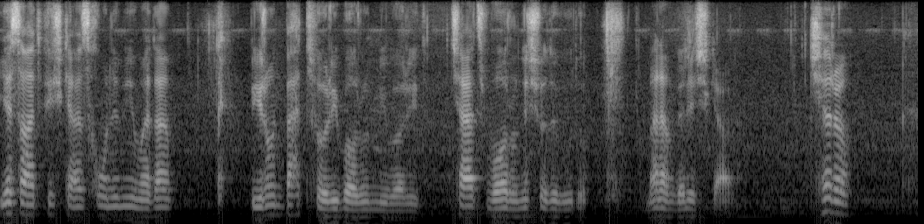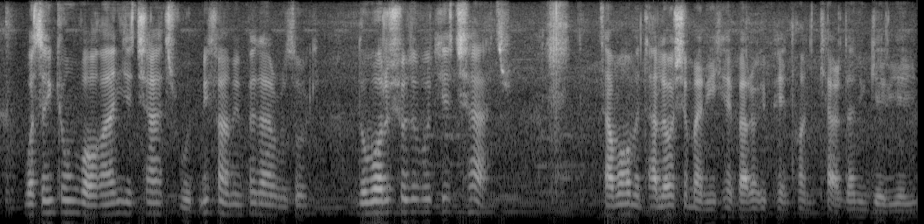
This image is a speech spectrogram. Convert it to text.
یه ساعت پیش که از خونه می اومدم بیرون بد طوری بارون میبارید چتر وارونه شده بود و منم ولش کردم. چرا؟ واسه اینکه اون واقعا یه چتر بود. می‌فهمین پدر بزرگ دوباره شده بود یه چتر. تمام تلاش منیه برای پنهان کردن گریه ای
